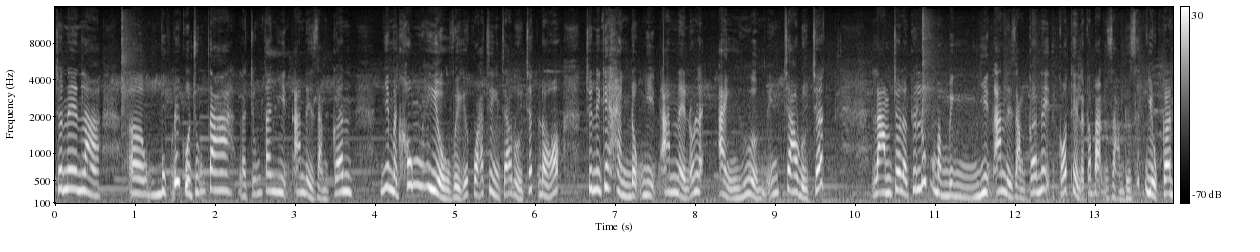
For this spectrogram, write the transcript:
Cho nên là uh, mục đích của chúng ta là chúng ta nhịn ăn để giảm cân nhưng mà không hiểu về cái quá trình trao đổi chất đó cho nên cái hành động nhịn ăn này nó lại ảnh hưởng đến trao đổi chất làm cho là cái lúc mà mình nhịn ăn để giảm cân ấy có thể là các bạn giảm được rất nhiều cân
